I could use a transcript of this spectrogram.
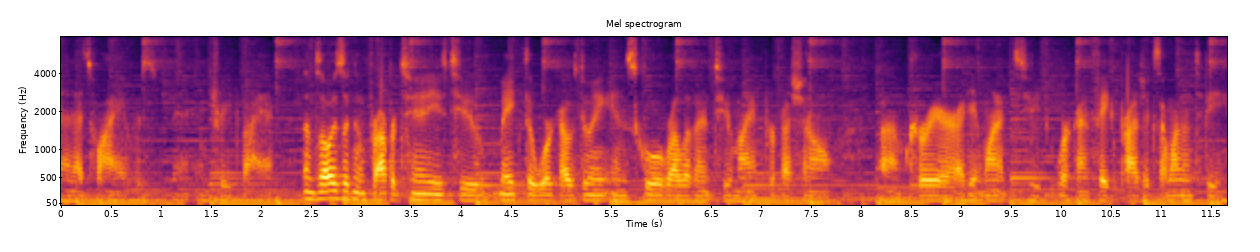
and that's why I was intrigued by it. I was always looking for opportunities to make the work I was doing in school relevant to my professional um, career. I didn't want it to work on fake projects. I wanted them to be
